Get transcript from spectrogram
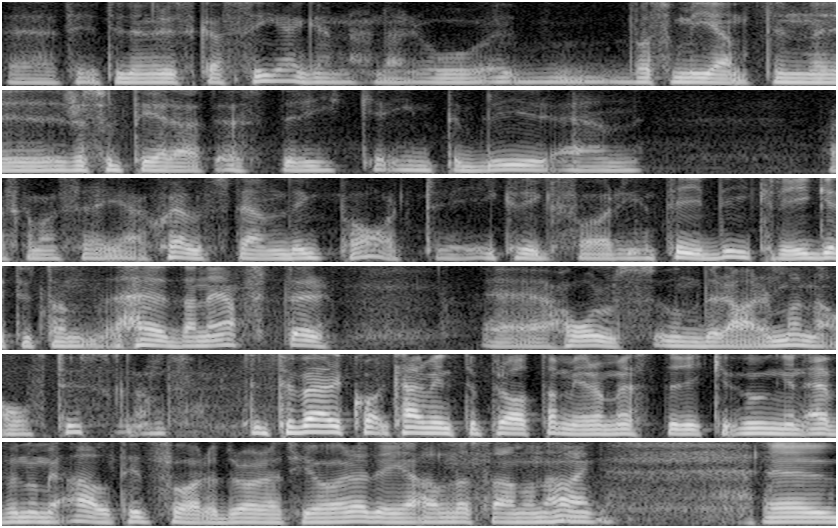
eh, till, till den ryska segern. Där, och vad som egentligen resulterar att Österrike inte blir en vad ska man säga, självständig part i krigföringen tidigt i kriget utan hädanefter eh, hålls under armarna av Tyskland. Tyvärr kan vi inte prata mer om Österrike-Ungern även om jag alltid föredrar att göra det i alla sammanhang. Eh,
